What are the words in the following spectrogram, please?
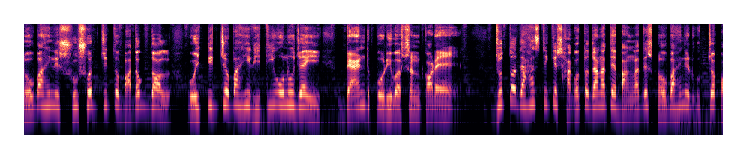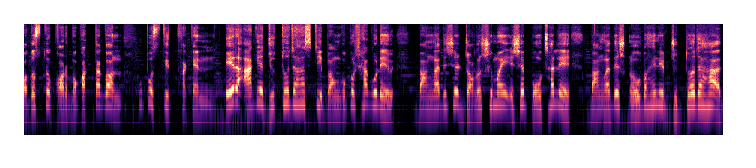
নৌবাহিনীর সুসজ্জিত বাদক দল ঐতিহ্যবাহী রীতি অনুযায়ী ব্যান্ড পরিবেশন করে। যুদ্ধজাহাজটিকে স্বাগত জানাতে বাংলাদেশ নৌবাহিনীর উচ্চ পদস্থ কর্মকর্তাগণ উপস্থিত থাকেন। এর আগে যুদ্ধজাহাজটি বঙ্গোপসাগরে বাংলাদেশের জলসীমায় এসে পৌঁছালে বাংলাদেশ নৌবাহিনীর যুদ্ধজাহাজ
